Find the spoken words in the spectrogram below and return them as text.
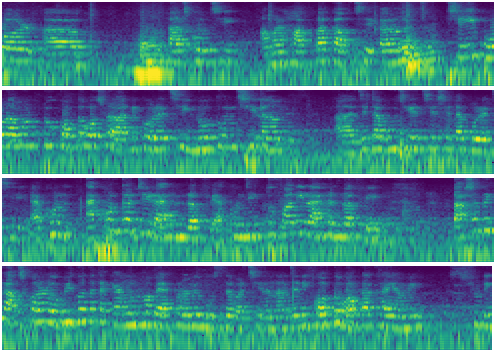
পর আহ, কাজ করছি, আমার হাত পা কাঁপছে, কারণ সেই পোড়ামন টু কত বছর আগে করেছি, নতুন ছিলাম যেটা বুঝিয়েছে সেটা করেছি। এখন, এখনকার যে রায়হান রাফি, এখন যে তুফানি রায়হান রাফি, তার সাথে কাজ করার অভিজ্ঞতাটা কেমন হবে এখন আমি বুঝতে পারছি না। না জানি কত বকা খাই আমি শুটিং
